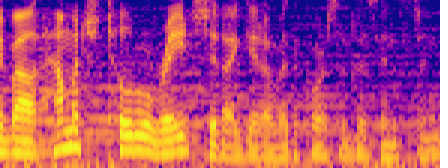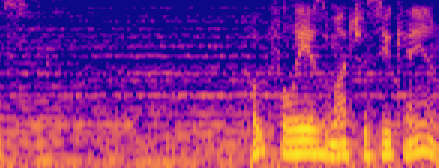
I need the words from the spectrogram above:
about how much total rage did I get over the course of this instance? Hopefully as much as you can.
